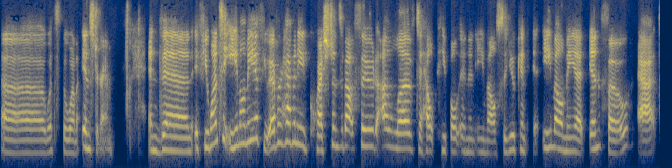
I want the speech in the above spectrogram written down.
uh, what's the one? Instagram. And then if you want to email me, if you ever have any questions about food, I love to help people in an email. So you can email me at info at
